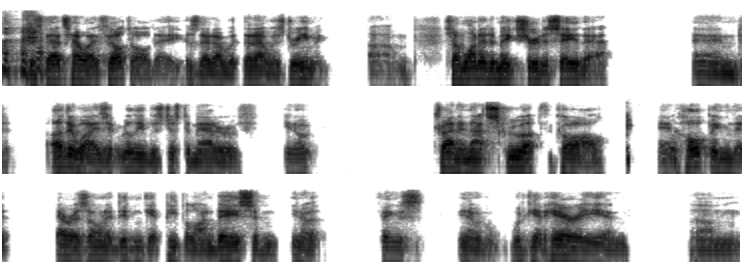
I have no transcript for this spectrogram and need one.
Because that's how I felt all day, is that I w- that I was dreaming. Um, so I wanted to make sure to say that. And otherwise, it really was just a matter of, you know, trying to not screw up the call and hoping that Arizona didn't get people on base and, you know, things, you know, would get hairy. And, um,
